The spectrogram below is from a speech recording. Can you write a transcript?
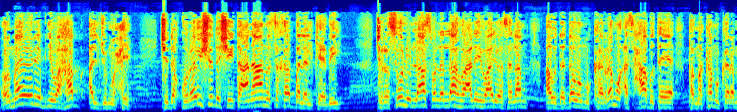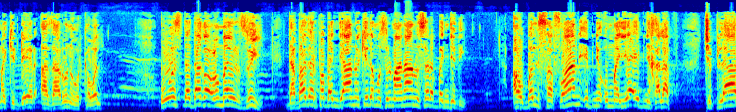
عمیر ابن وهب الجمحي چې د قریشو د شیطانانو څخه بلل کېدی چې رسول الله صلی الله علیه و آله وسلم او د دو مکرمو اصحابو ته په مکه مکرمه کې ډېر آزارونه ورکول اوس د دغه عمر زوی د بدر په بندیانو کې د مسلمانانو سره بندي دي او بل صفوان ابن امیه ابن خلف چې پلار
